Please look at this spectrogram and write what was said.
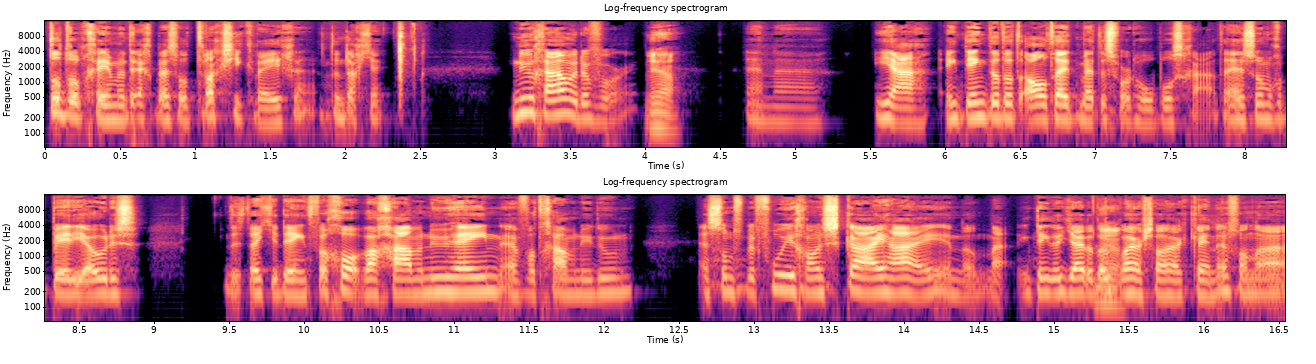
Tot op een gegeven moment echt best wel tractie kregen. Toen dacht je, nu gaan we ervoor. Ja. En uh, ja, ik denk dat het altijd met een soort hobbels gaat. En sommige periodes, dus dat je denkt van, goh, waar gaan we nu heen en wat gaan we nu doen? En soms voel je gewoon sky high. En dan, nou, ik denk dat jij dat ook maar zou herkennen. Van, uh,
